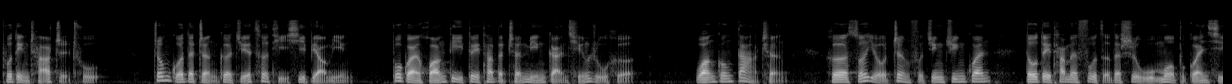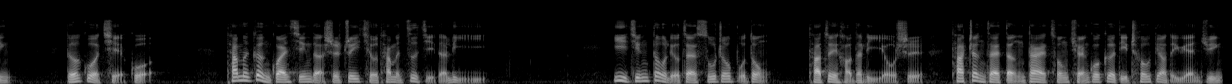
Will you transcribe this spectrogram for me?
普鼎查指出，中国的整个决策体系表明，不管皇帝对他的臣民感情如何，王公大臣和所有政府军军官都对他们负责的事务漠不关心，得过且过。他们更关心的是追求他们自己的利益。易经逗留在苏州不动。他最好的理由是他正在等待从全国各地抽调的援军，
